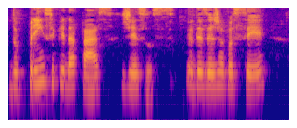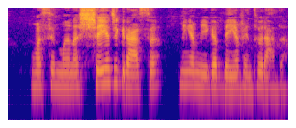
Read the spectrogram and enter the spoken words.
do Príncipe da Paz, Jesus. Eu desejo a você uma semana cheia de graça, minha amiga bem-aventurada.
